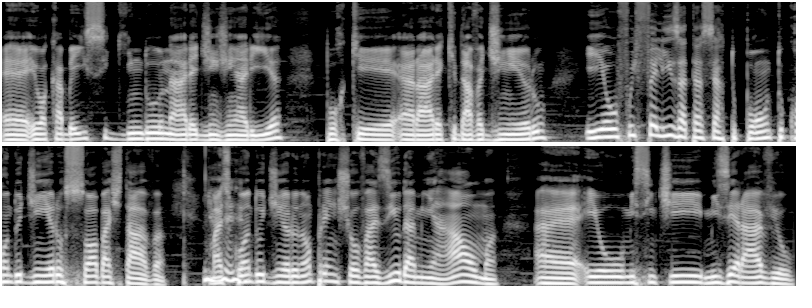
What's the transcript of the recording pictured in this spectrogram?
é, eu acabei seguindo na área de engenharia, porque era a área que dava dinheiro. E eu fui feliz até certo ponto quando o dinheiro só bastava. Mas quando o dinheiro não preencheu o vazio da minha alma, é, eu me senti miserável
